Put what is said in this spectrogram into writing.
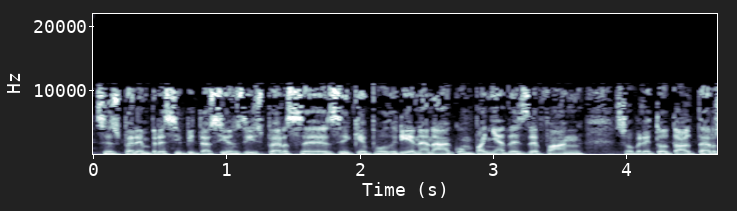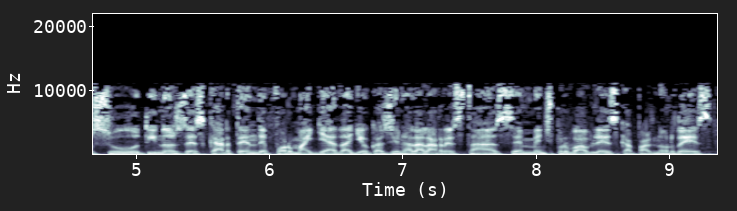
S'esperen precipitacions disperses i que podrien anar acompanyades de fang, sobretot al terç sud, i no es descarten de forma aïllada i ocasional a la resta, sent menys probables cap al nord-est.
